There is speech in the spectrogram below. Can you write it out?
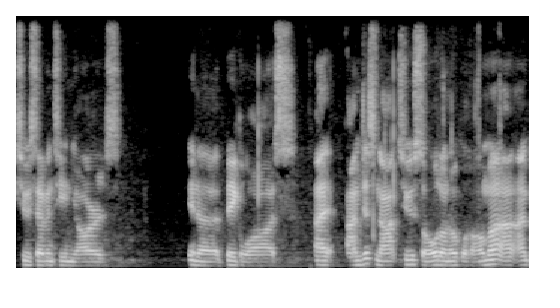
217 yards in a big loss. I I'm just not too sold on Oklahoma. I, I'm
